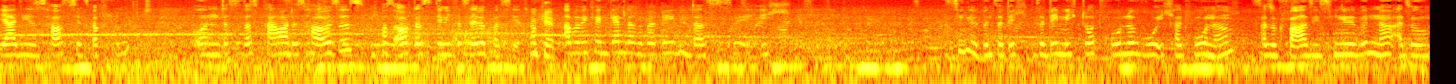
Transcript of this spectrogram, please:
ja, dieses Haus ist jetzt verflucht. Und das ist das Karma des Hauses. Und pass auf, dass dir nicht dasselbe passiert. Okay. Aber wir können gerne darüber reden, dass ich Single bin, seit ich, seitdem ich dort wohne, wo ich halt wohne. Also quasi Single bin, ne? Also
